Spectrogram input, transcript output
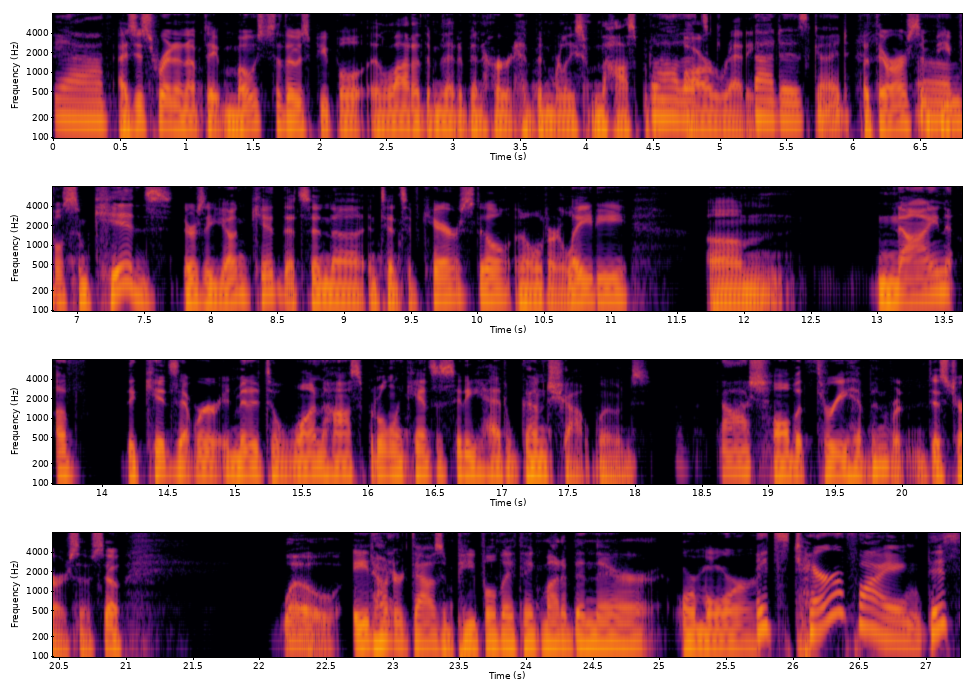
Yeah. I just read an update. Most of those people, a lot of them that have been hurt, have been released from the hospital Wow, already. That is good. But there are some Um, people, some kids. There's a young kid that's in uh, intensive care still, an older lady. Um, nine of the kids that were admitted to one hospital in Kansas City had gunshot wounds. Oh my gosh. All but three have been re- discharged, though. So, whoa, 800,000 people they think might have been there or more. It's terrifying. This,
